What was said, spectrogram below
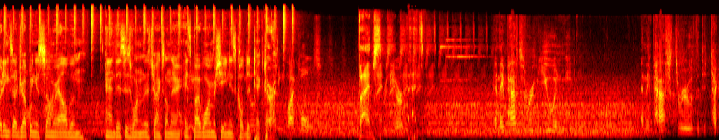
Recordings are dropping a summer album, and this is one of the tracks on there. It's by War Machine. It's called Detector. Guiding black holes Vibes. through the earth. And they pass through you and me. And they pass through the detector.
